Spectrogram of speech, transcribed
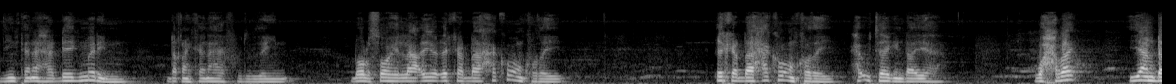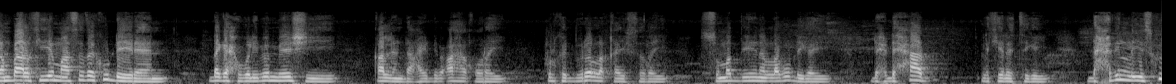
diintana ha dheeg marin dhaqankana ha fududayn. Dhool soo hilaaciyo cirka dhaaxa ka onkoday cirka dhaaxa ka onkoday ha u taagin dhaayaha. Waxba yaan dhambaalkiiyo maasada ku dheeraan dhagax weliba meeshii qalin dhacay dhibcaha qoray dhulka duro la qaybsaday sumadiina lagu dhigay dhexdhexaad la kala tegay dhaxdin laysku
